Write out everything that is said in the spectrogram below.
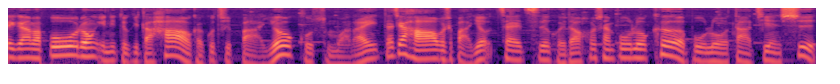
好，是那个马布隆印尼多吉达好，卡古吉巴尤古苏马来，大家好，我是巴尤，再次回到后山部落克部落大件事。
